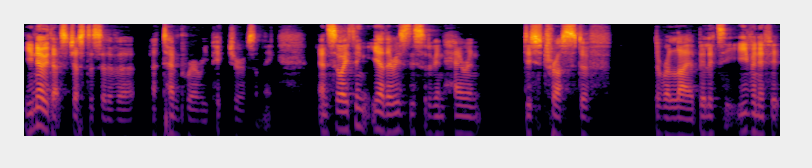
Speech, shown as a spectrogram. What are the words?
you know, that's just a sort of a, a temporary picture of something. And so I think, yeah, there is this sort of inherent distrust of the reliability, even if it,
